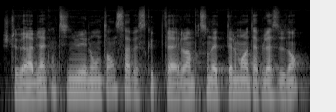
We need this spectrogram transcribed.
je te verrais bien continuer longtemps ça, parce que tu as l'impression d'être tellement à ta place dedans.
